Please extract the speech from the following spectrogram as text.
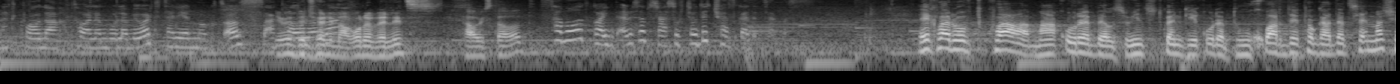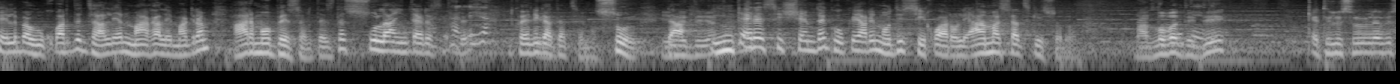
რა თქმა უნდა, აღფრთოვანებულები ვართ, ძალიან მოგწონს აქაურობა. იმედი ჩვენი მაყურებელიც თავისთავად. საბოლოოდ გაინტერესებს რას ურჩევდით ჩვენს გადაცემას. ეხლა რო ვთქვა მაყურებელს, ვინც თქვენ გიყურებთ, უყვარდეთო გადაცემა, შეიძლება უყვარდეთ ძალიან მაღალი, მაგრამ არ მობეზრდეს და სულ აინტერესებდეს თქვენი გადაცემა, სულ. და ინტერესის შემდეგ უკვე არის მოდის სიყვარული, ამასაც გისურვებ. მადლობა დიდი. კეთილისურვილების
